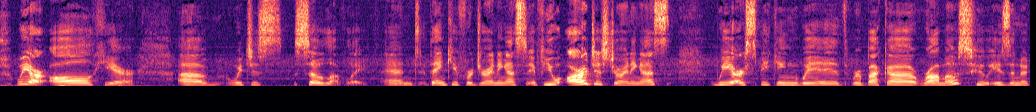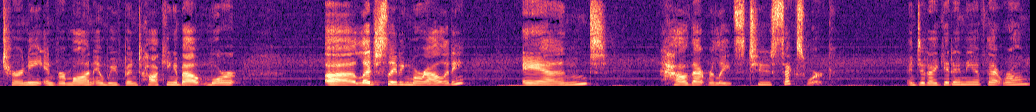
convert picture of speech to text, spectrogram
we are all here, um, which is so lovely. And thank you for joining us. If you are just joining us, we are speaking with Rebecca Ramos, who is an attorney in Vermont, and we've been talking about more uh, legislating morality and how that relates to sex work. And did I get any of that wrong?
